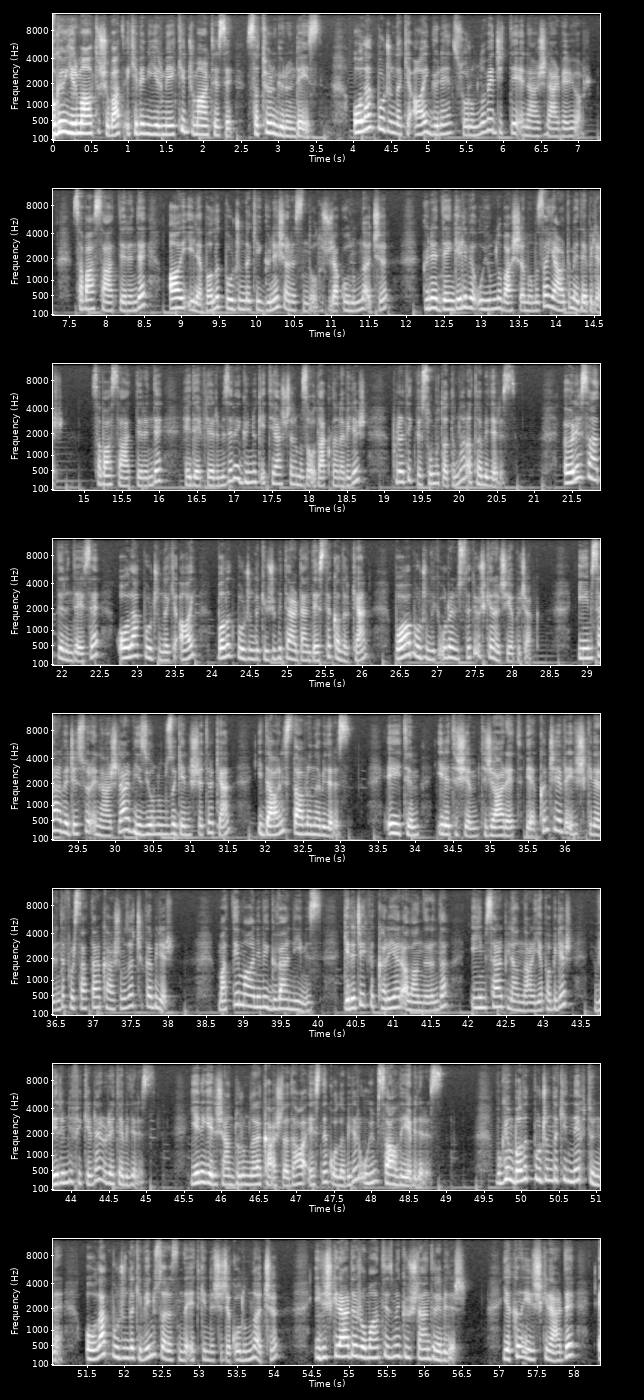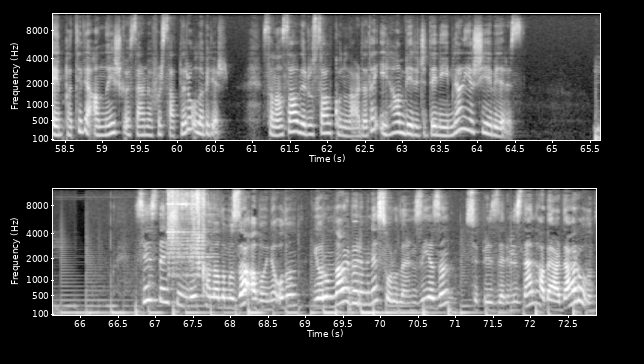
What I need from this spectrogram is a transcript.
Bugün 26 Şubat 2022 Cumartesi Satürn günündeyiz. Oğlak burcundaki ay güne sorumlu ve ciddi enerjiler veriyor. Sabah saatlerinde ay ile balık burcundaki güneş arasında oluşacak olumlu açı, güne dengeli ve uyumlu başlamamıza yardım edebilir. Sabah saatlerinde hedeflerimize ve günlük ihtiyaçlarımıza odaklanabilir, pratik ve somut adımlar atabiliriz. Öğle saatlerinde ise Oğlak burcundaki Ay, Balık burcundaki Jüpiter'den destek alırken Boğa burcundaki Uranüs'te de üçgen açı yapacak. İyimser ve cesur enerjiler vizyonumuzu genişletirken idealist davranabiliriz. Eğitim, iletişim, ticaret ve yakın çevre ilişkilerinde fırsatlar karşımıza çıkabilir. Maddi manevi güvenliğimiz, gelecek ve kariyer alanlarında iyimser planlar yapabilir, verimli fikirler üretebiliriz. Yeni gelişen durumlara karşı da daha esnek olabilir, uyum sağlayabiliriz. Bugün Balık burcundaki Neptünle Oğlak burcundaki Venüs arasında etkinleşecek olumlu açı, ilişkilerde romantizmi güçlendirebilir. Yakın ilişkilerde empati ve anlayış gösterme fırsatları olabilir. Sanatsal ve ruhsal konularda da ilham verici deneyimler yaşayabiliriz. Siz de şimdi kanalımıza abone olun, yorumlar bölümüne sorularınızı yazın, sürprizlerimizden haberdar olun.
